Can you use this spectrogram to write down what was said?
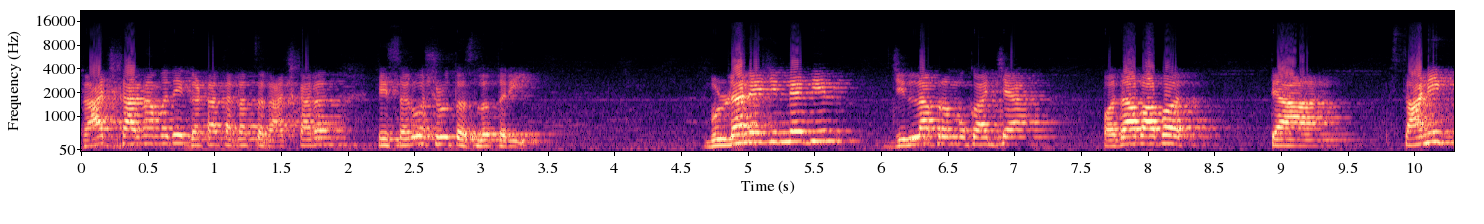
राजकारणामध्ये गटातटाचं राजकारण हे सर्वश्रुत असलं तरी. बुलढाणा जिल्ह्यातील जिल्हा प्रमुखांच्या पदाबाबत त्या स्थानिक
